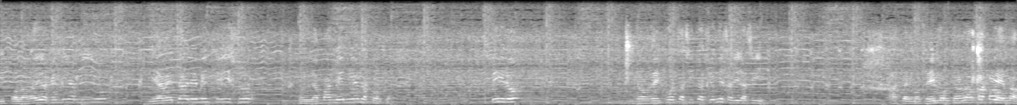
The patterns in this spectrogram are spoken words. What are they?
y por la radio argentina en vivo, y lamentablemente eso con la pandemia nos cortó. Pero nos dejó esta situación de salir así. Hasta que conseguimos tener la página y demás.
